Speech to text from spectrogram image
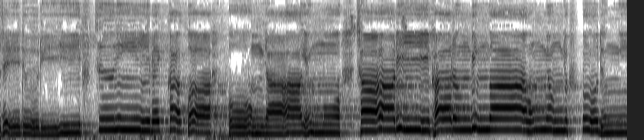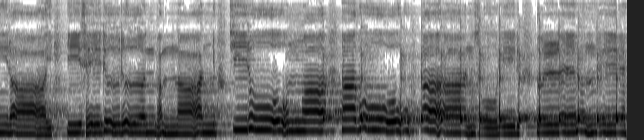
새들이 스니 백학과 공자객모 사리 가릉빈과 공명주 등이라 이- 이 새들은 밤낮 육지로 온화하고 한 소리를 내는데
